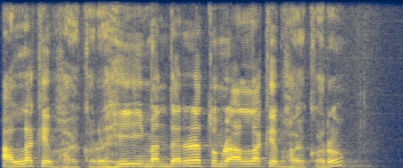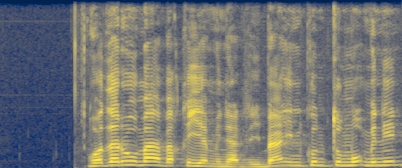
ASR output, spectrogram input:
আল্লাহকে ভয় করো। হে ইমানদারেরা তোমরা আল্লাহকে ভয় করো। ওদারু মা বাকিয়া মিনার রিবা ইনকুন্তুম মুমিনিন।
